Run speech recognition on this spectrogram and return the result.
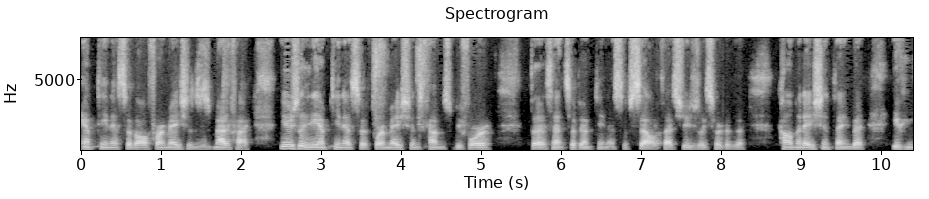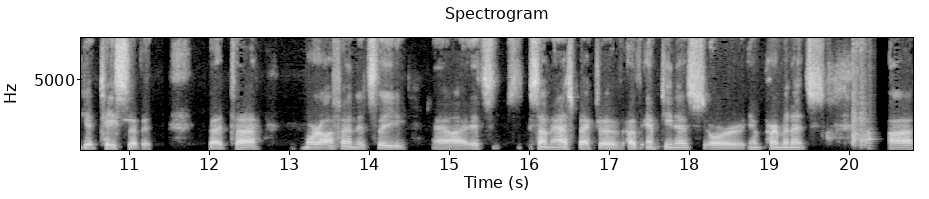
emptiness of all formations. As a matter of fact, usually the emptiness of formations comes before the sense of emptiness of self. That's usually sort of the culmination thing, but you can get tastes of it. But uh, more often, it's the uh, it's some aspect of, of emptiness or impermanence, uh,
